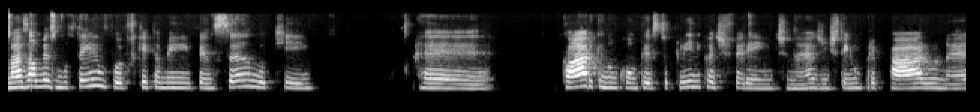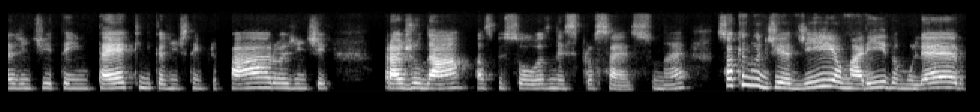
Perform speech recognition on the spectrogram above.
Mas ao mesmo tempo, eu fiquei também pensando que é, claro que num contexto clínico é diferente, né? A gente tem um preparo, né? A gente tem técnica, a gente tem preparo, a gente para ajudar as pessoas nesse processo, né? Só que no dia a dia, o marido, a mulher, o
